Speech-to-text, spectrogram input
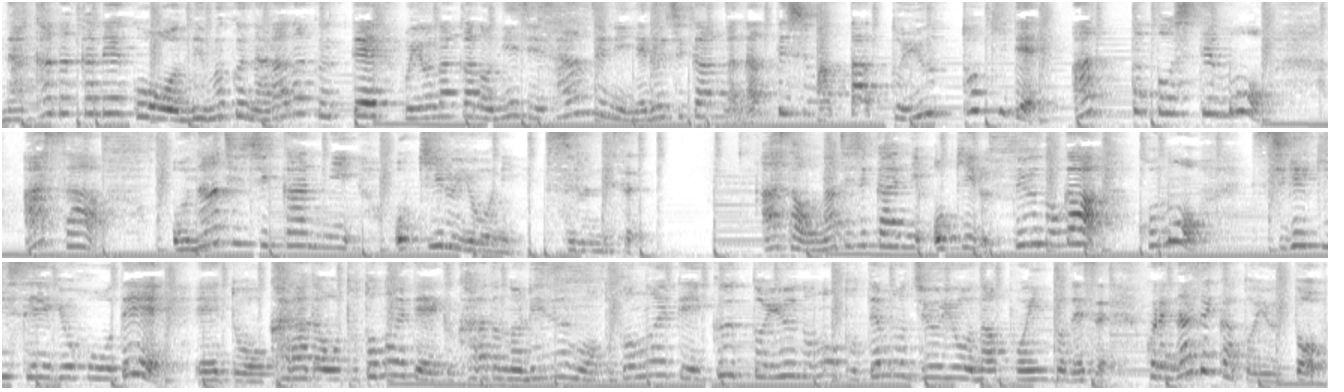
なかなかねこう眠くならなくって夜中の2時3時に寝る時間がなってしまったという時であったとしても朝同じ時間に起きるようにするんです。朝同じ時間に起きるというのがこの刺激制御法で、えーと、体を整えていく体のリズムを整えていくというのもとても重要なポイントです。これなぜかというと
